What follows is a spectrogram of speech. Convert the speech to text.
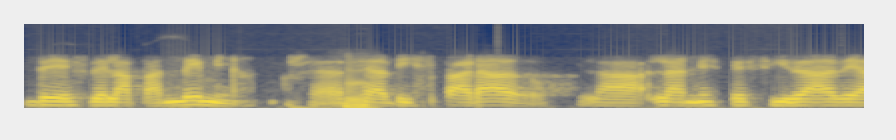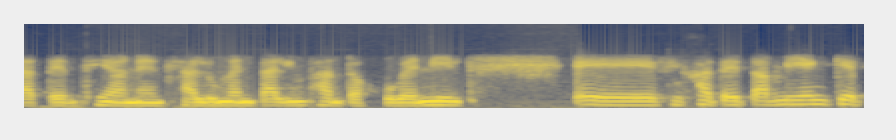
desde la pandemia. O sea, se ha mm. disparado la, necesidad de atención en salud mental infanto-juvenil. Eh, fíjate también que,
